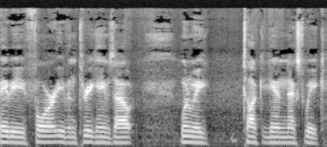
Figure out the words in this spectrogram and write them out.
maybe four, even three games out when we talk again next week.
